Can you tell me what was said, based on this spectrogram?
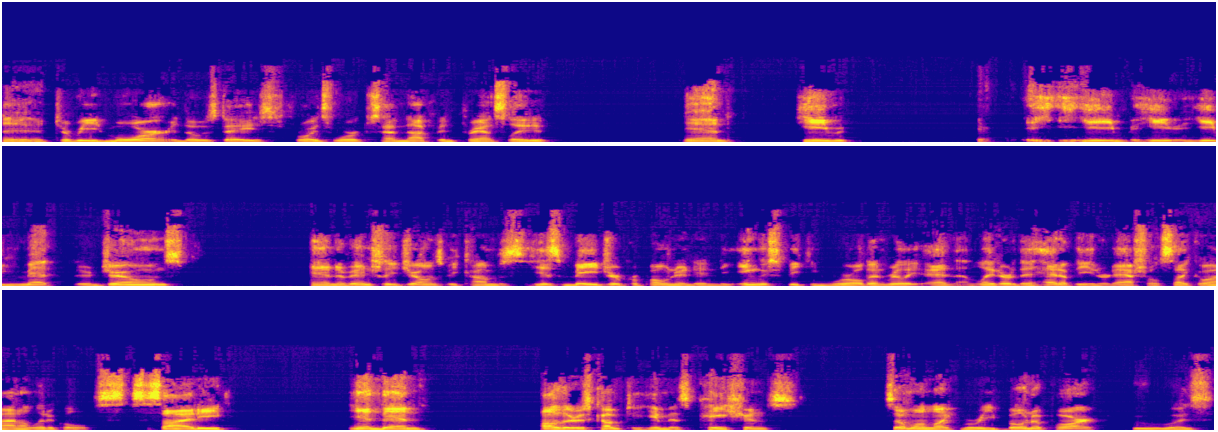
uh, to read more. In those days, Freud's works had not been translated, and he he he he met Jones, and eventually Jones becomes his major proponent in the English speaking world, and really, and later the head of the International Psychoanalytical Society and then others come to him as patients. Someone like Marie Bonaparte, who was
